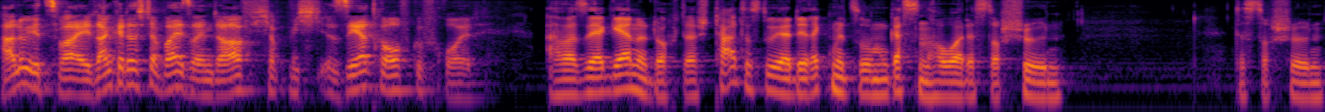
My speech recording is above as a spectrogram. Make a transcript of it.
Hallo ihr zwei, danke, dass ich dabei sein darf. Ich habe mich sehr drauf gefreut. Aber sehr gerne doch. Da startest du ja direkt mit so einem Gassenhauer, das ist doch schön. Das ist doch schön.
